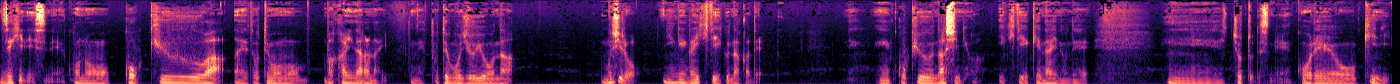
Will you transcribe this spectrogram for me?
ぜひですね、この呼吸は、えー、とてももう馬鹿にならない、ね、とても重要な、むしろ人間が生きていく中で、ねえー、呼吸なしには生きていけないので、えー、ちょっとですね、これを機に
